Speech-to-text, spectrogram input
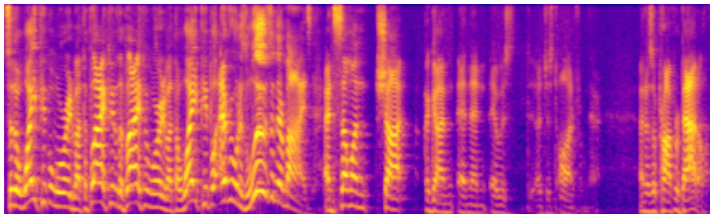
So the white people were worried about the black people, the black people were worried about the white people. Everyone is losing their minds. And someone shot a gun, and then it was uh, just on from. And it was a proper battle.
